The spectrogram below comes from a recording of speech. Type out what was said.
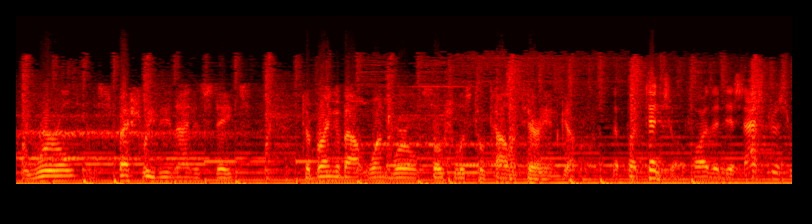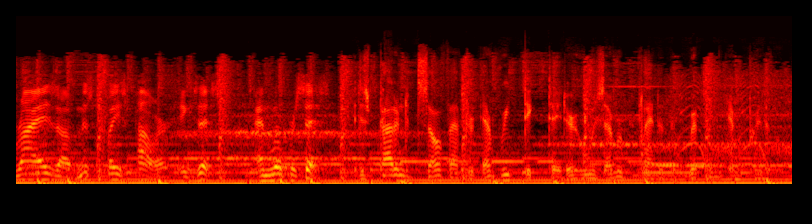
of the world, especially the United States, to bring about one world socialist totalitarian government. The potential for the disastrous rise of misplaced power exists and will persist. It has patterned itself after every dictator who has ever planted the ripping imprint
